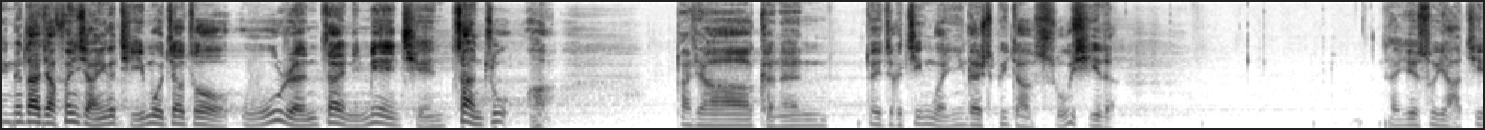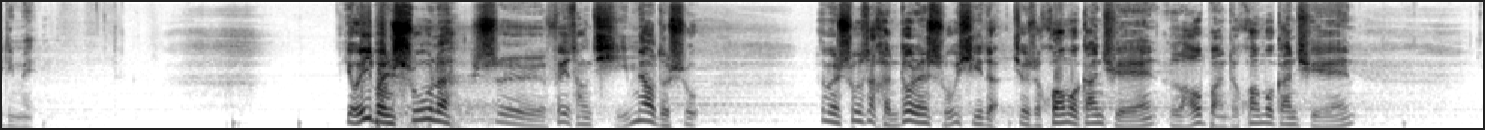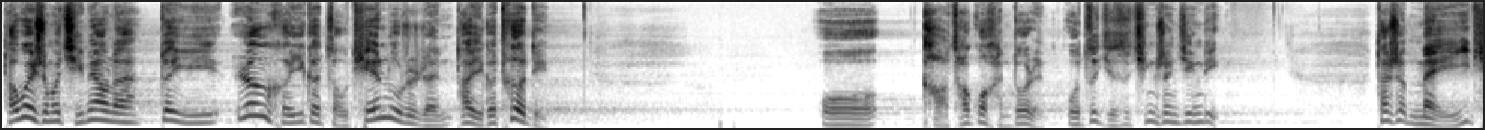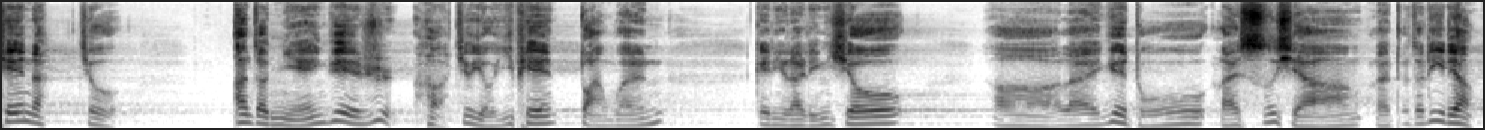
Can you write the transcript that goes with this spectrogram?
先跟大家分享一个题目，叫做“无人在你面前站住”啊。大家可能对这个经文应该是比较熟悉的，在《耶稣雅集》里面有一本书呢，是非常奇妙的书。这本书是很多人熟悉的，就是荒漠甘泉老版的荒漠甘泉。它为什么奇妙呢？对于任何一个走天路的人，它有一个特点。我考察过很多人，我自己是亲身经历。他是每一天呢，就按照年月日哈，就有一篇短文给你来灵修啊，来阅读，来思想，来得到力量。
